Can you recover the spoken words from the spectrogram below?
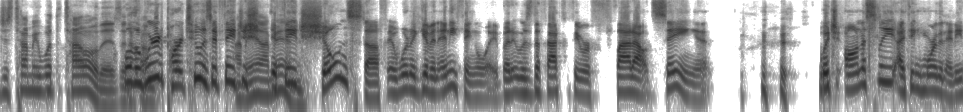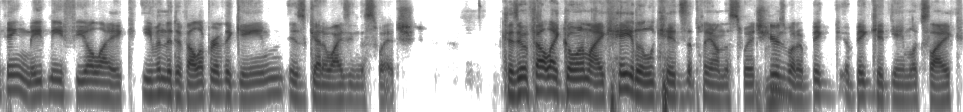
Just tell me what the title is. Well, the I'm- weird part too is if they I'm just in, I'm if they'd shown stuff, it wouldn't have given anything away. But it was the fact that they were flat out saying it. Which honestly, I think more than anything made me feel like even the developer of the game is ghettoizing the Switch. Because it felt like going like, "Hey, little kids that play on the Switch, Mhm. here's what a big a big kid game looks like."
